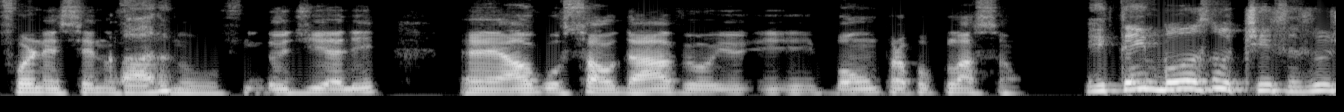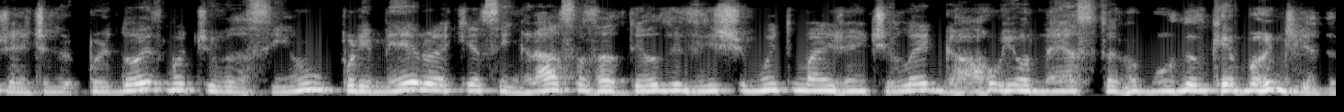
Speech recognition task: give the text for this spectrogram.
fornecer no, claro. no, fim do dia ali é, algo saudável e, e bom para a população. E tem boas notícias, viu, gente? Por dois motivos, assim. Um, primeiro é que, assim, graças a Deus existe muito mais gente legal e honesta no mundo do que bandido.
